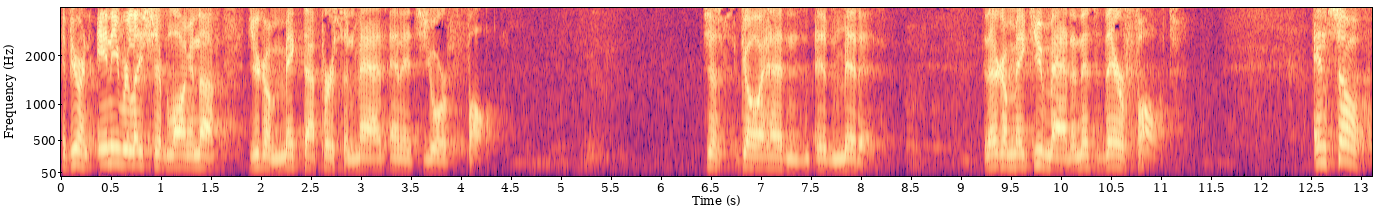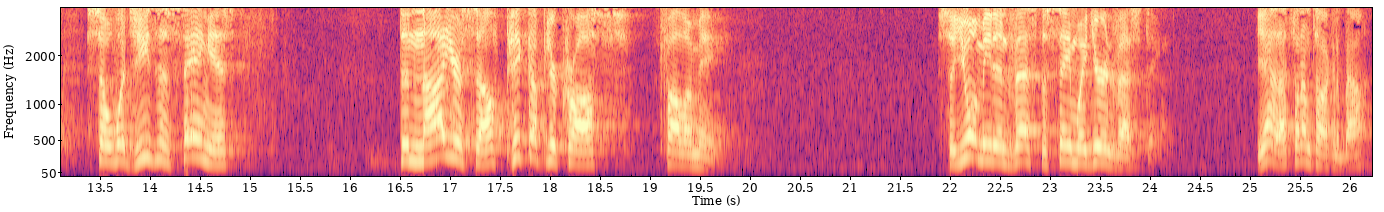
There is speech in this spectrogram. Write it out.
If you're in any relationship long enough, you're going to make that person mad and it's your fault. Just go ahead and admit it. They're going to make you mad and it's their fault. And so, so what Jesus is saying is, deny yourself, pick up your cross, follow me. So you want me to invest the same way you're investing? Yeah, that's what I'm talking about.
